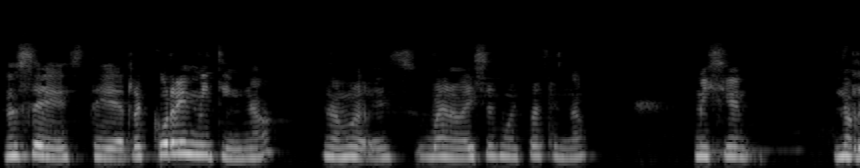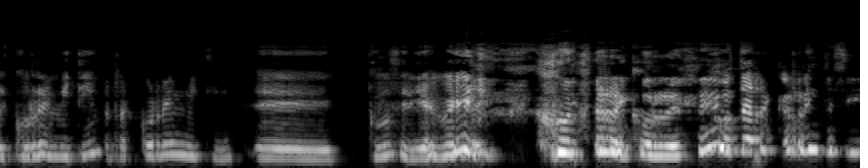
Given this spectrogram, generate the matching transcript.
no sé, este, recurring meeting, ¿no? No, es, bueno, eso es muy fácil, ¿no? Misión, no, ¿Recurre el meeting? recurring meeting. Eh, ¿Cómo sería, güey? ¿Junta recurrente? Junta recurrente, sí.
